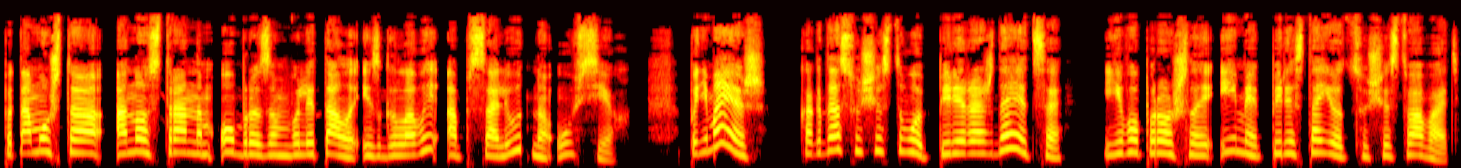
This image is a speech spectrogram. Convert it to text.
потому что оно странным образом вылетало из головы абсолютно у всех. Понимаешь, когда существо перерождается, его прошлое имя перестает существовать.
